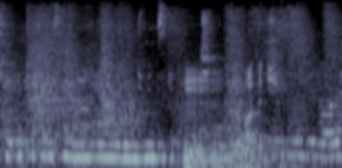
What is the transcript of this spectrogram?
छोटे छोटे जैसे अरेंजमेंट्स कितने अच्छे हम्म बहुत अच्छी। और है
